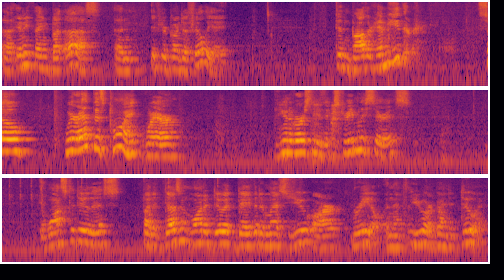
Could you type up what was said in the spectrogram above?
uh, anything but us and if you're going to affiliate. Didn't bother him either. So we're at this point where the university is extremely serious. It wants to do this, but it doesn't want to do it, David, unless you are real and that you are going to do it.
